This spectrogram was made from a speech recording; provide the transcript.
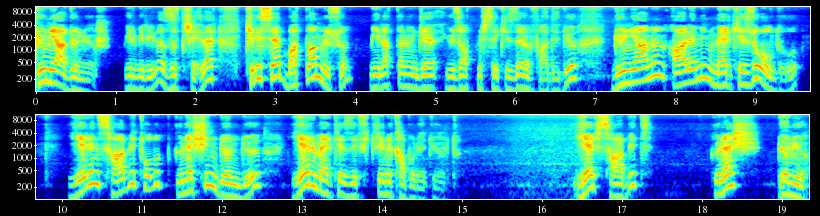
dünya dönüyor. Birbiriyle zıt şeyler. Kilise Batlamyus'un milattan önce 168'de vefat ediyor. Dünyanın alemin merkezi olduğu, yerin sabit olup güneşin döndüğü yer merkezli fikrini kabul ediyordu. Yer sabit, güneş dönüyor.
